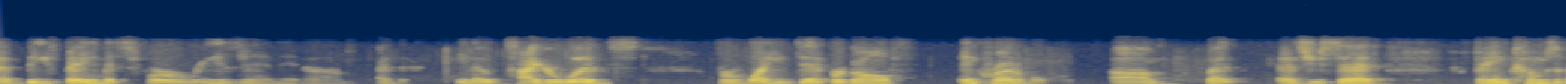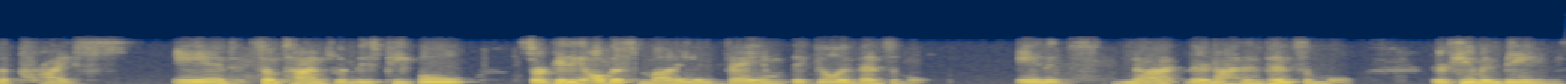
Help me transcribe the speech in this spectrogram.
uh, be famous for a reason. And um, you know, Tiger Woods for what he did for golf, incredible. Um, but as you said, fame comes with a price. And sometimes when these people start getting all this money and fame, they feel invincible and it's not they're not invincible. They're human beings,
